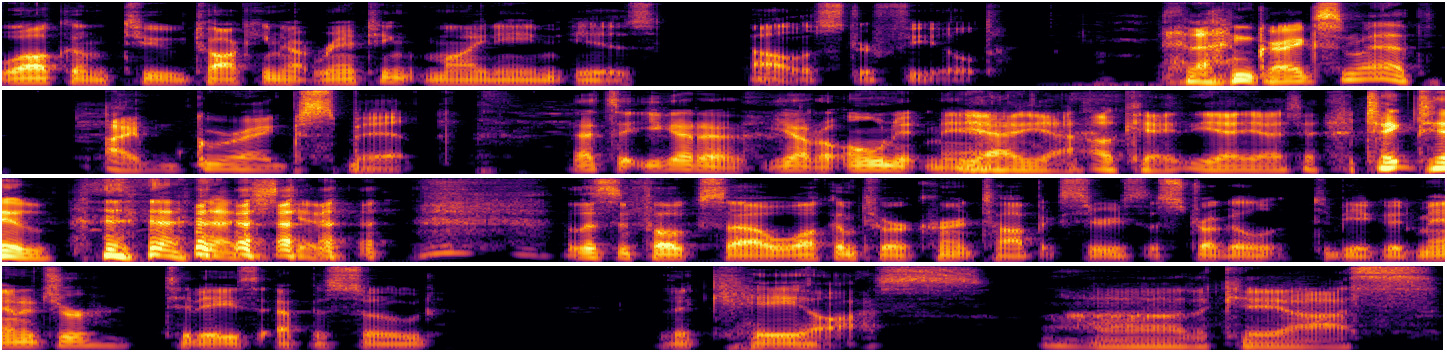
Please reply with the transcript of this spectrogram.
Welcome to Talking Not Ranting. My name is Alistair Field. And I'm Greg Smith. I'm Greg Smith. That's it. You gotta you gotta own it, man. Yeah, yeah. Okay. Yeah, yeah. Take two. no, just kidding. Listen, folks, uh, welcome to our current topic series, The Struggle to Be a Good Manager. Today's episode, The Chaos. Ah, the chaos.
